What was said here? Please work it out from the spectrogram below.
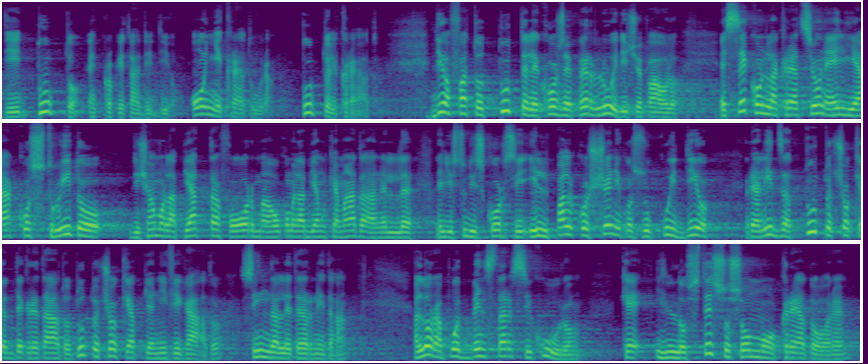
di tutto è proprietà di Dio, ogni creatura, tutto il creato. Dio ha fatto tutte le cose per Lui, dice Paolo, e se con la creazione Egli ha costruito diciamo, la piattaforma o come l'abbiamo chiamata nel, negli studi scorsi, il palcoscenico su cui Dio realizza tutto ciò che ha decretato, tutto ciò che ha pianificato sin dall'eternità, allora puoi ben star sicuro che lo stesso sommo creatore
